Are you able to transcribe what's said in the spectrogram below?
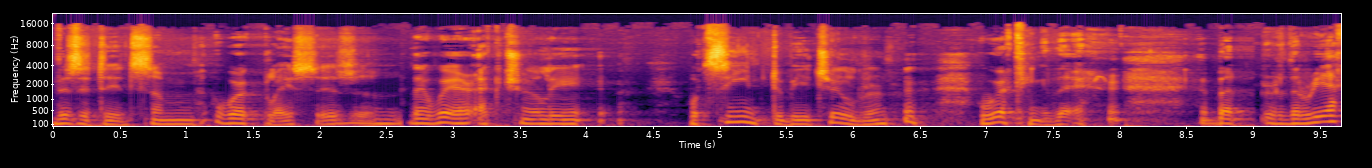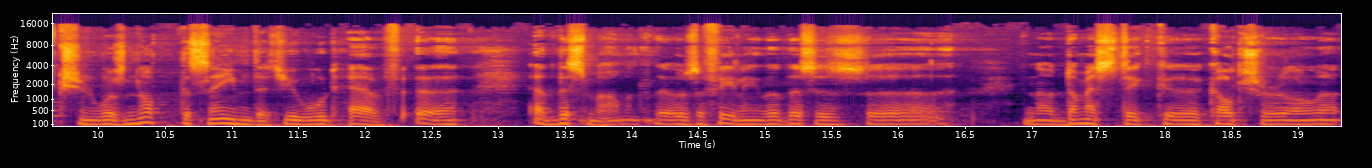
visited some workplaces, and there were actually what seemed to be children working there. but the reaction was not the same that you would have uh, at this moment. There was a feeling that this is, uh, you know, domestic, uh, cultural,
